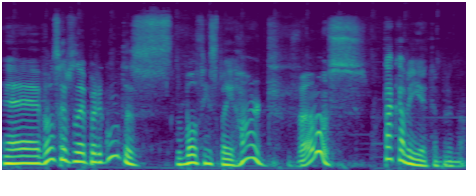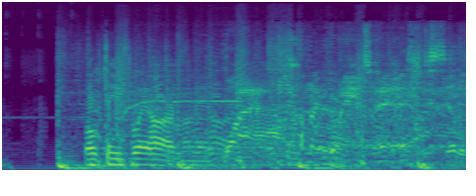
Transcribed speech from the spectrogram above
É, vamos responder perguntas do Both Things Play Hard? Vamos? Taca a vinheta, Bruno. Both teams play hard, my man. I'm not gonna answer that. That's just silly.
